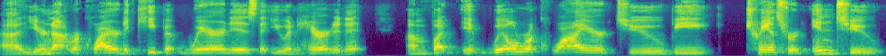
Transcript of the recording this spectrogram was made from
Uh, you're not required to keep it where it is that you inherited it, um, but it will require to be transferred into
